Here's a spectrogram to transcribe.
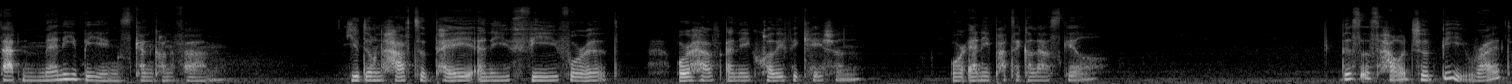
that many beings can confirm. You don't have to pay any fee for it or have any qualification or any particular skill. This is how it should be, right?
